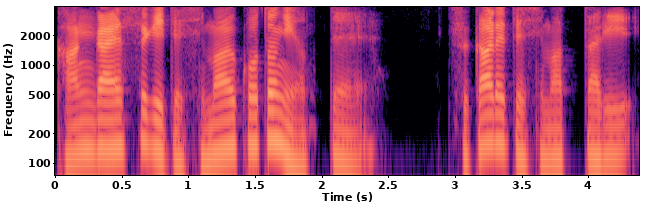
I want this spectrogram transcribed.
考えすぎてしまうことによって疲れてしまったり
